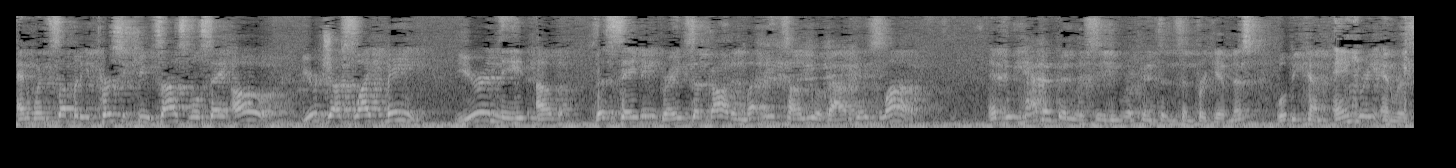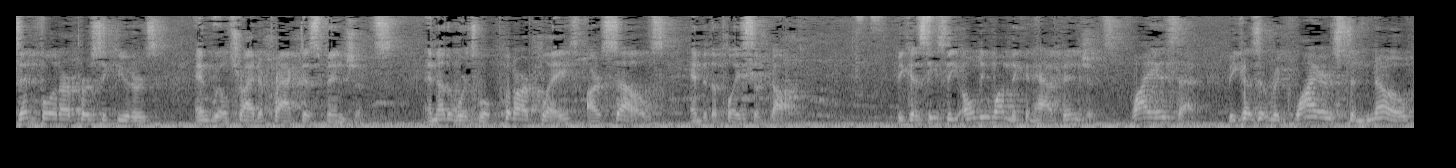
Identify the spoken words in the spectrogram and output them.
And when somebody persecutes us, we'll say, Oh, you're just like me. You're in need of the saving grace of God. And let me tell you about His love. If we haven't been receiving repentance and forgiveness, we'll become angry and resentful at our persecutors, and we'll try to practice vengeance. In other words, we'll put our place, ourselves, into the place of God. Because He's the only one that can have vengeance. Why is that? Because it requires to know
